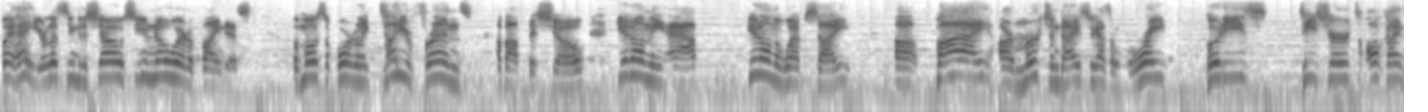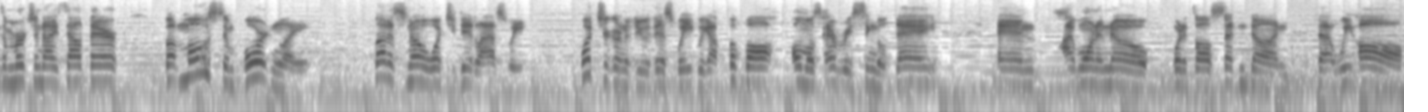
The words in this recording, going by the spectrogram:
But hey, you're listening to the show, so you know where to find us. But most importantly, tell your friends about this show. Get on the app, get on the website, uh, buy our merchandise. We got some great hoodies, t-shirts, all kinds of merchandise out there. But most importantly, let us know what you did last week. what you're going to do this week. We got football almost every single day. And I want to know when it's all said and done that we all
